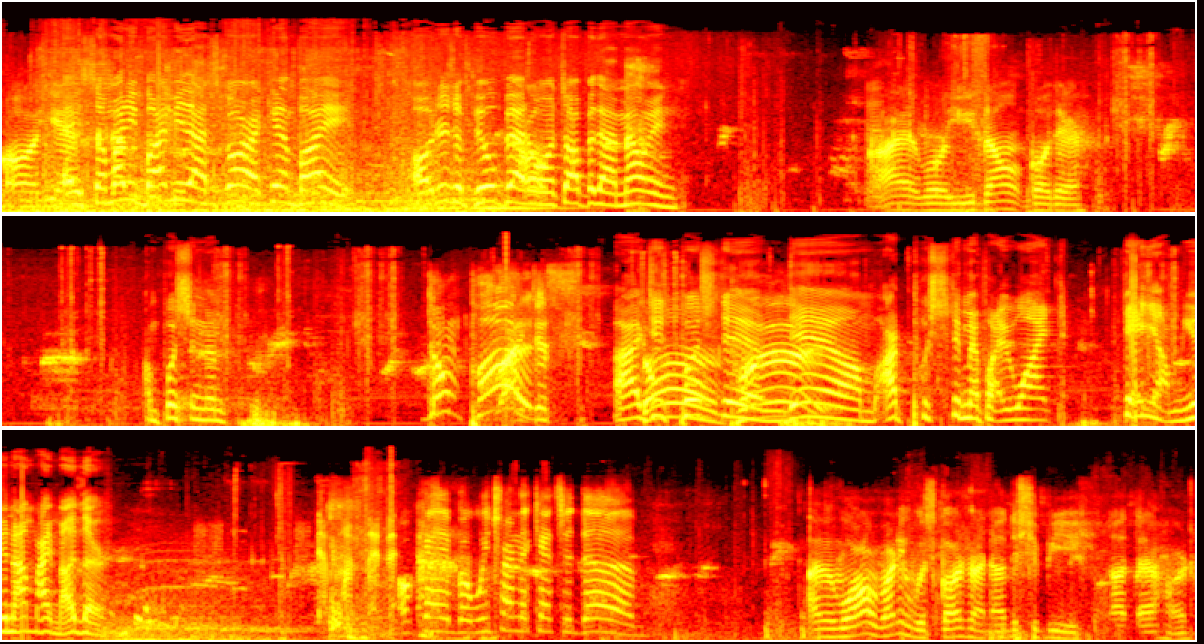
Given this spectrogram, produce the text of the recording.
Oh yeah. Hey, somebody buy me that scar. I can't buy it. Oh, there's a build battle oh. on top of that mountain. Alright, well you don't go there. I'm pushing them. Don't I push! just. I just Don't pushed him. Damn. I pushed him if I want. Damn, you're not my mother. Okay, but we're trying to catch a dub. I mean, we're all running with scars right now. This should be not that hard.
